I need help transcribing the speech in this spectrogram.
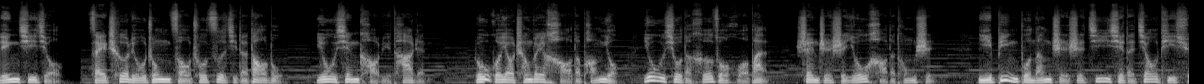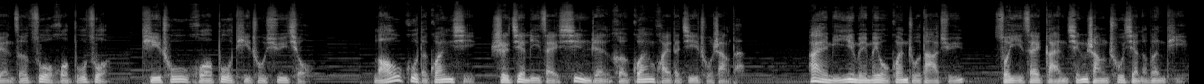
零七九，在车流中走出自己的道路，优先考虑他人。如果要成为好的朋友、优秀的合作伙伴，甚至是友好的同事，你并不能只是机械的交替选择做或不做，提出或不提出需求。牢固的关系是建立在信任和关怀的基础上的。艾米因为没有关注大局，所以在感情上出现了问题。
